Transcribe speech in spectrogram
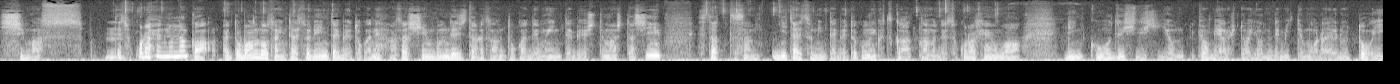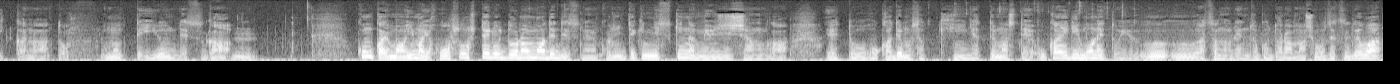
します。で、そこら辺のなんか、えっと、坂東さんに対するインタビューとかね、朝日新聞デジタルさんとかでもインタビューしてましたし、 STUTSさんに対するインタビューとかもいくつかあったので、そこら辺はリンクをぜひぜひ興味ある人は読んでみてもらえるといいかなと思っているんですが、うん。今回、まあ今放送しているドラマでですね、個人的に好きなミュージシャンが、えっと、他でも作品やってまして、おかえりモネという朝の連続ドラマ小説では、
